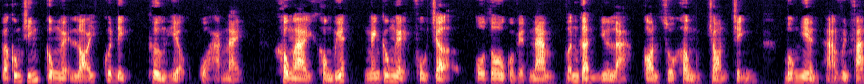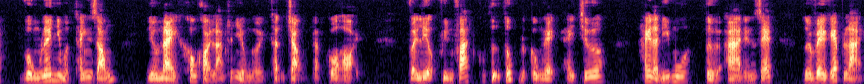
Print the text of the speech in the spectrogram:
Và cũng chính công nghệ lõi quyết định thương hiệu của hãng này. Không ai không biết ngành công nghệ phụ trợ ô tô của Việt Nam vẫn gần như là con số không tròn chỉnh. Bỗng nhiên hãng VinFast vùng lên như một thánh gióng. Điều này không khỏi làm cho nhiều người thận trọng đặt câu hỏi. Vậy liệu VinFast có tự túc được công nghệ hay chưa? Hay là đi mua từ A đến Z rồi về ghép lại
